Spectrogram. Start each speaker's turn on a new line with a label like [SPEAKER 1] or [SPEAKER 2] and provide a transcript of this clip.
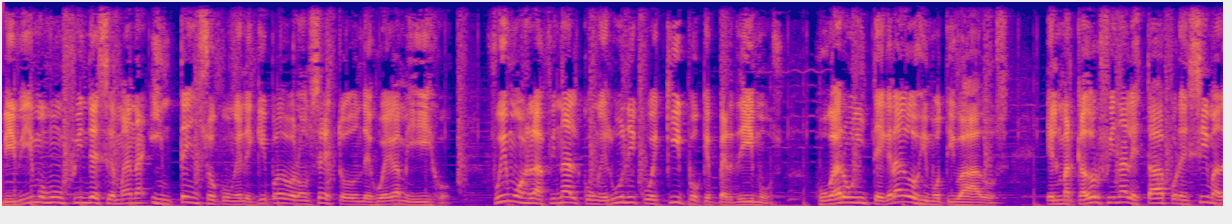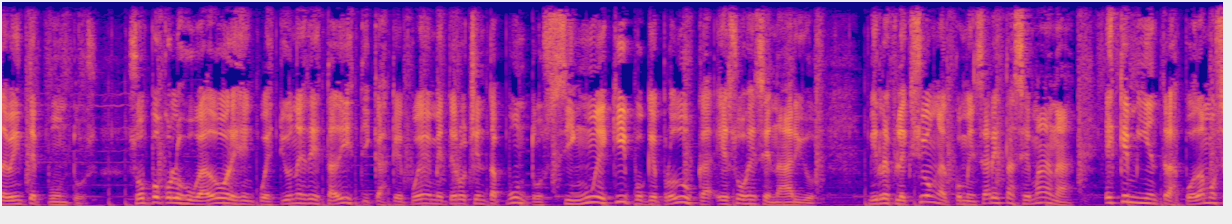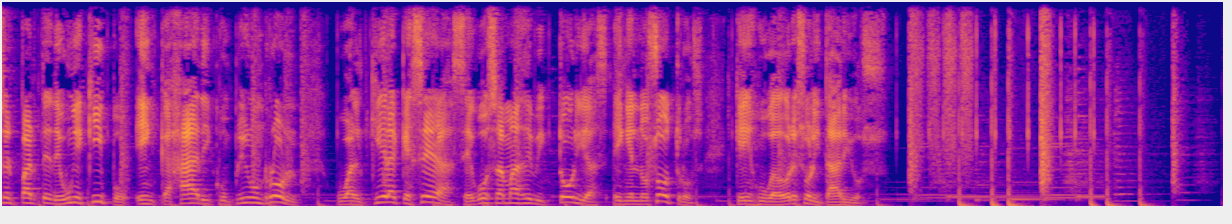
[SPEAKER 1] Vivimos un fin de semana intenso con el equipo de baloncesto donde juega mi hijo. Fuimos a la final con el único equipo que perdimos. Jugaron integrados y motivados. El marcador final estaba por encima de 20 puntos. Son pocos los jugadores en cuestiones de estadísticas que pueden meter 80 puntos sin un equipo que produzca esos escenarios. Mi reflexión al comenzar esta semana es que mientras podamos ser parte de un equipo, encajar y cumplir un rol, cualquiera que sea, se goza más de victorias en el nosotros que en jugadores solitarios.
